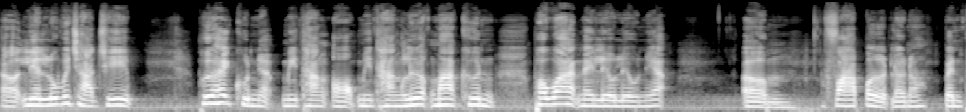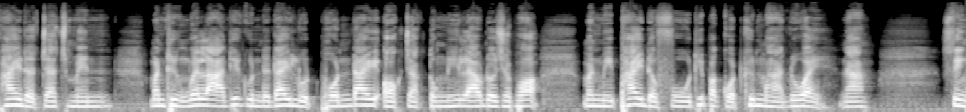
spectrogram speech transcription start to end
เออเรียนรู้วิชาชีพ เพื่อให้คุณเนี่ยมีทางออกมีทางเลือกมากขึ้น เพราะว่าในเร็วๆเนี้ยฟ้าเปิดแล้วเนาะเป็นไพ่ The Judgment มันถึงเวลาที่คุณจะได้หลุดพ้นได้ออกจากตรงนี้แล้ว โดยเฉพาะมันมีไพ่ The Fool ที่ปรากฏขึ้นมาด้วยนะ สิ่ง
